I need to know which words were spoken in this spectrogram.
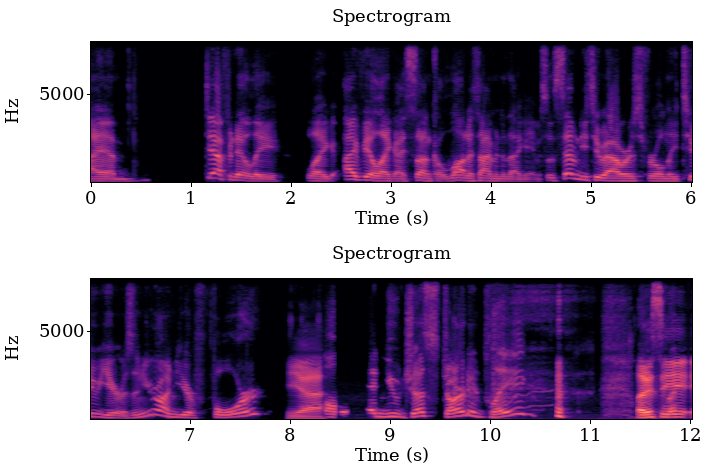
I am definitely like I feel like I sunk a lot of time into that game. So 72 hours for only 2 years and you're on year 4 yeah oh, and you just started playing? Let me see.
